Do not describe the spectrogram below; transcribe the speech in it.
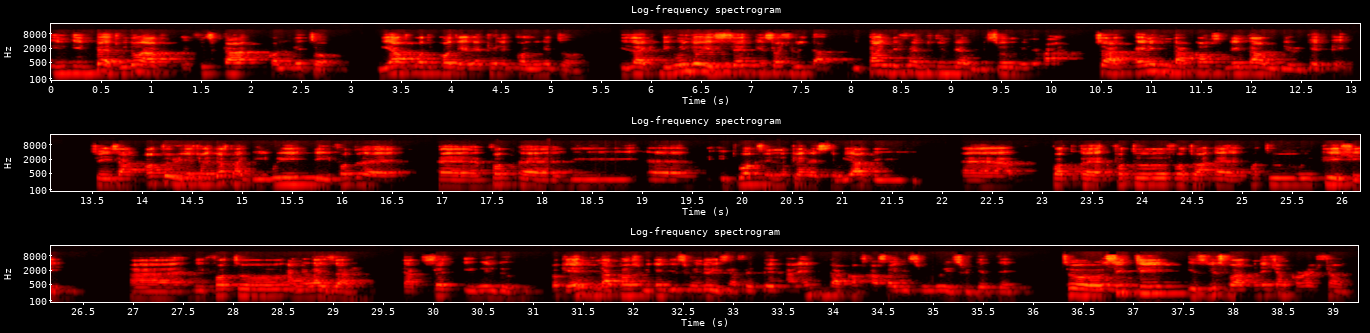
in, in PET, we don't have a physical collimator. we have what we call the electronic collimator. It's like the window is set in such a way that the time difference between them will be so minimal, so that anything that comes later will be rejected. So it's an auto rejection, just like the way the photo, uh, uh, photo uh, the uh, it works in nuclear medicine. We have the photo, photo, photo, photo the photo analyzer that set a window. Okay, anything that comes within this window is accepted, and anything that comes outside this window is rejected. So CT is used for attenuation correction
